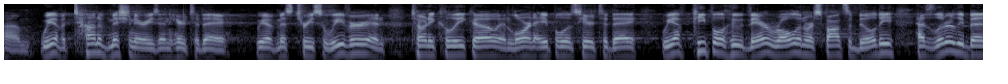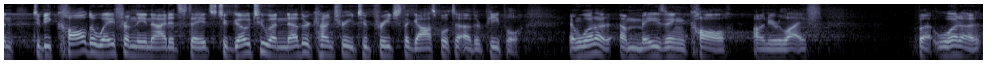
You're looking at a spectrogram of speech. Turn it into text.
Um, we have a ton of missionaries in here today. We have Miss Teresa Weaver and Tony Calico and Lauren Apel is here today. We have people who their role and responsibility has literally been to be called away from the United States to go to another country to preach the gospel to other people. And what an amazing call on your life but what a,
